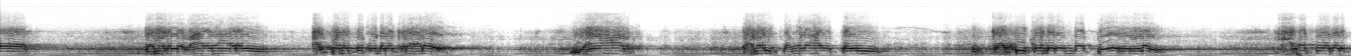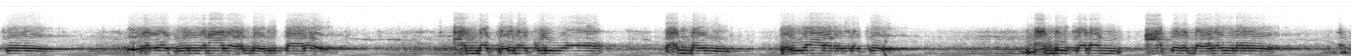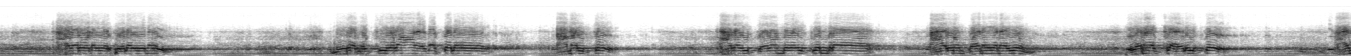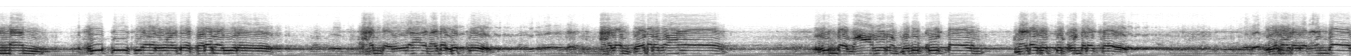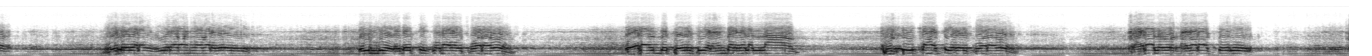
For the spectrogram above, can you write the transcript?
தன்னுடைய வாழ்நாளை அர்ப்பணித்துக் கொண்டிருக்கிறாரோ. யார் தமிழ் சமுதாயத்தை கட்டிக்கொண்டிருந்த கொண்டிருந்த அகற்றுவதற்கு இதய சூரியனாக வந்து உதித்தாரோ? அந்த பெருமைக்குரிய தந்தை பெரியார் அவர்களுக்கு நன்றி கடன் ஆற்றுகின்ற வகையிலே அவருடைய சிலையினை மிக முக்கியமான இடத்திலே அமைத்து அதை திறந்து வைக்கின்ற அரும் பணியினையும் எனக்கு அளித்து அண்ணன் சிபிசி அவர்களுடைய தலைமையிலே அந்த விழா நடைபெற்று அதன் தொடர்பாக இந்த மாபெரும் பொதுக்கூட்டம் நடைபெற்றுக் கொண்டிருக்கிறது. என்னுடைய நண்பர் விடுதலை வீரமணி அவர்கள் இங்கு எடுத்து சென்றதை போலவும் தொடர்ந்து பேசிய நண்பர்கள் எல்லாம் போலவும் கடலூர் நகரத்தில்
